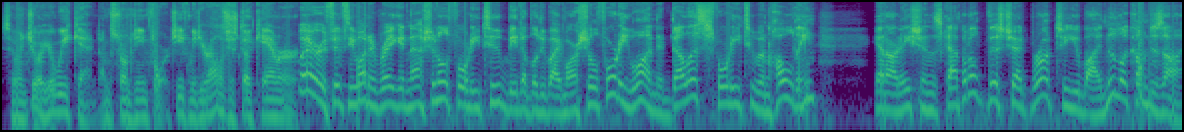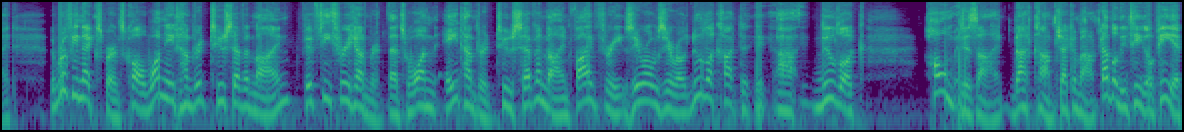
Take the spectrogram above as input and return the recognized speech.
So enjoy your weekend. I'm Storm Team 4 Chief Meteorologist Doug Kammerer. We're at 51 in Reagan National, 42 BWI Marshall, 41 in Dulles, 42 in Holding. In our nation's capital, this check brought to you by New Look Home Design. The roofing experts call 1 800 279 5300. That's 1 800 279 5300. New Look, uh, HomeDesign.com. Check them out. WTOP at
